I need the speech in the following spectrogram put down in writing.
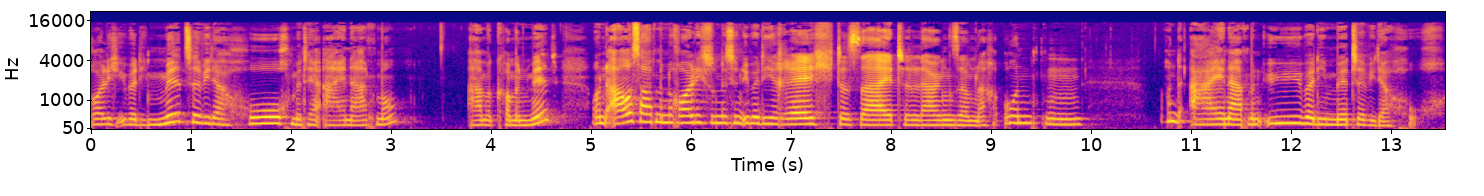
roll dich über die Mitte wieder hoch mit der Einatmung. Arme kommen mit und ausatmen roll dich so ein bisschen über die rechte Seite langsam nach unten und einatmen über die Mitte wieder hoch.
